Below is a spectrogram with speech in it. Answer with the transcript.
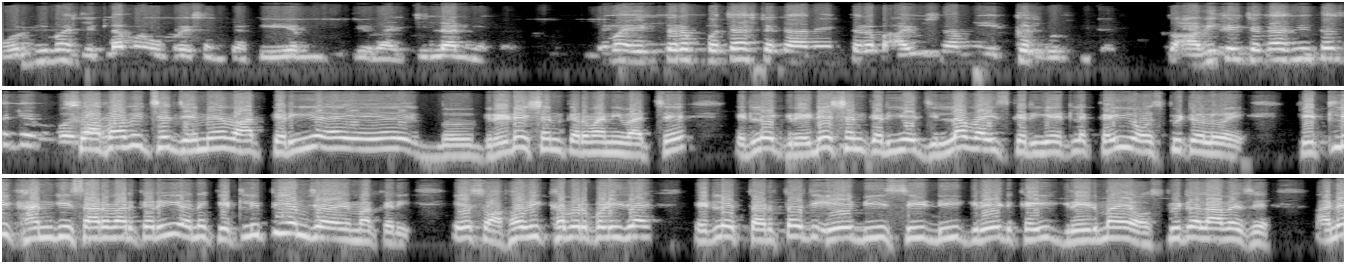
મોરબીમાં જેટલા પણ ઓપરેશન છે પીએમ જેવાય જિલ્લાની અંદર, એમાં એક તરફ પચાસ ટકા અને એક તરફ આયુષ નામની એક જ હોસ્પિટલ તો આવી કઈ ચકાસણી સ્વાભાવિક છે, જે મેં વાત કરી એ ગ્રેડેશન કરવાની વાત છે. એટલે ગ્રેડેશન કરીએ, જિલ્લા વાઇઝ કરીએ, એટલે કઈ હોસ્પિટલોએ કેટલી ખાનગી સારવાર કરી અને કેટલી પીએમમાં કરી, એ સ્વાભાવિક ખબર પડી જાય. એટલે તરત જ A B C D grade કઈ ગ્રેડમાં એ હોસ્પિટલ આવે છે. અને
